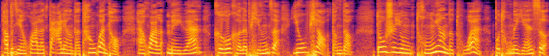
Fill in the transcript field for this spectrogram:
他不仅画了大量的汤罐头，还画了美元、可口可乐瓶子、邮票等等，都是用同样的图案、不同的颜色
